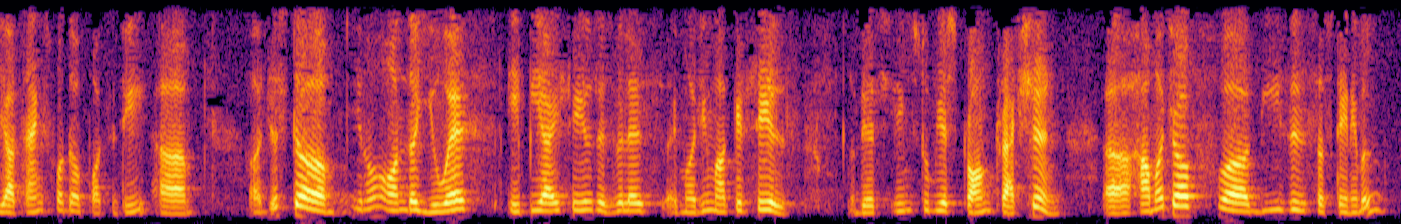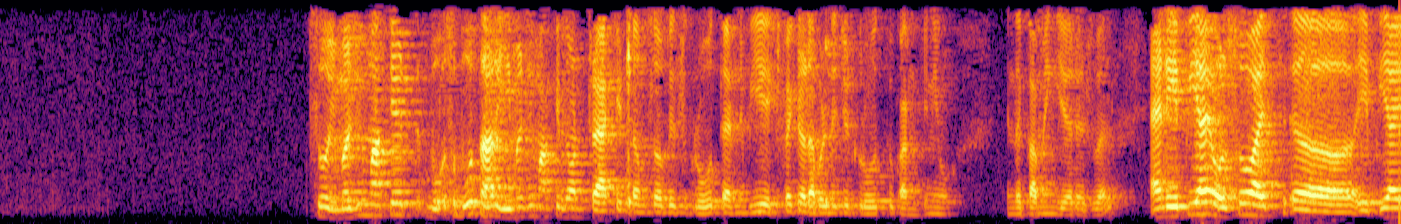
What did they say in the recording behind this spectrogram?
Yeah, thanks for the opportunity. Uh, uh, just, uh, you know, on the U.S. API sales as well as emerging market sales, there seems to be a strong traction. Uh, how much of uh, these is sustainable? So emerging market, so both are emerging markets on track in terms of its growth and we expect a double-digit growth to continue in the coming year as well. And API also, I uh, API,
